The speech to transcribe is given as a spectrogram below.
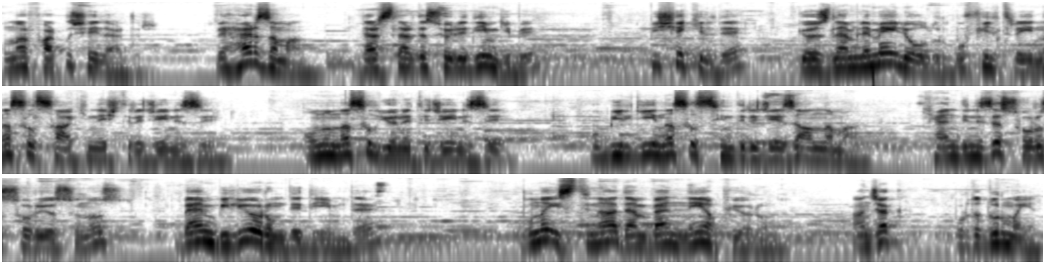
bunlar farklı şeylerdir. Ve her zaman derslerde söylediğim gibi bir şekilde gözlemleme ile olur bu filtreyi nasıl sakinleştireceğinizi, onu nasıl yöneteceğinizi, bu bilgiyi nasıl sindireceğinizi anlama. Kendinize soru soruyorsunuz. Ben biliyorum dediğimde buna istinaden ben ne yapıyorum? Ancak burada durmayın.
